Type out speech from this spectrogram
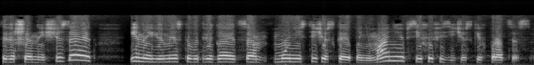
совершенно исчезает, и на ее место выдвигается монистическое понимание психофизических процессов.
